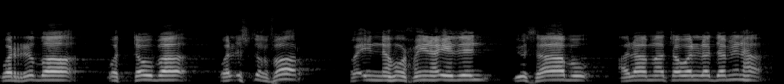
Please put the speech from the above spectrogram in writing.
والرضا والتوبة والاستغفار فإنه حينئذ يثاب على ما تولد منها.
